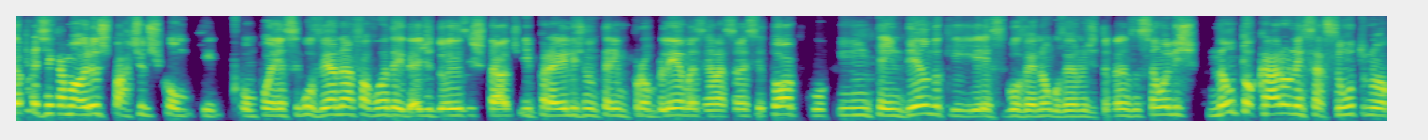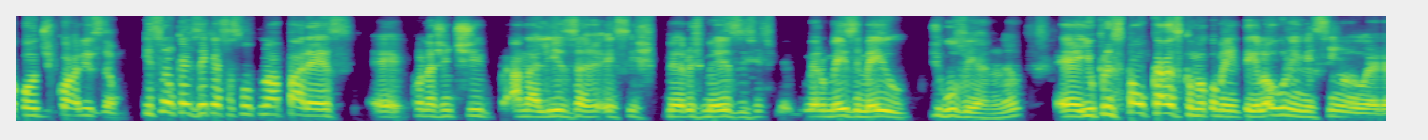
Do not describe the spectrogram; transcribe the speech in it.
dá para dizer que a maioria dos partidos que, que compõem esse governo é a favor da ideia de dois Estados, e para eles não terem problemas em relação a esse tópico, entendendo que esse governo é um governo de transição, eles não tocaram nesse assunto no acordo de coalizão. Isso não quer dizer que esse assunto não aparece é, quando a gente analisa esses primeiros meses, esse primeiro mês e meio de governo. Né? É, e o principal caso, como eu comentei logo no início é,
